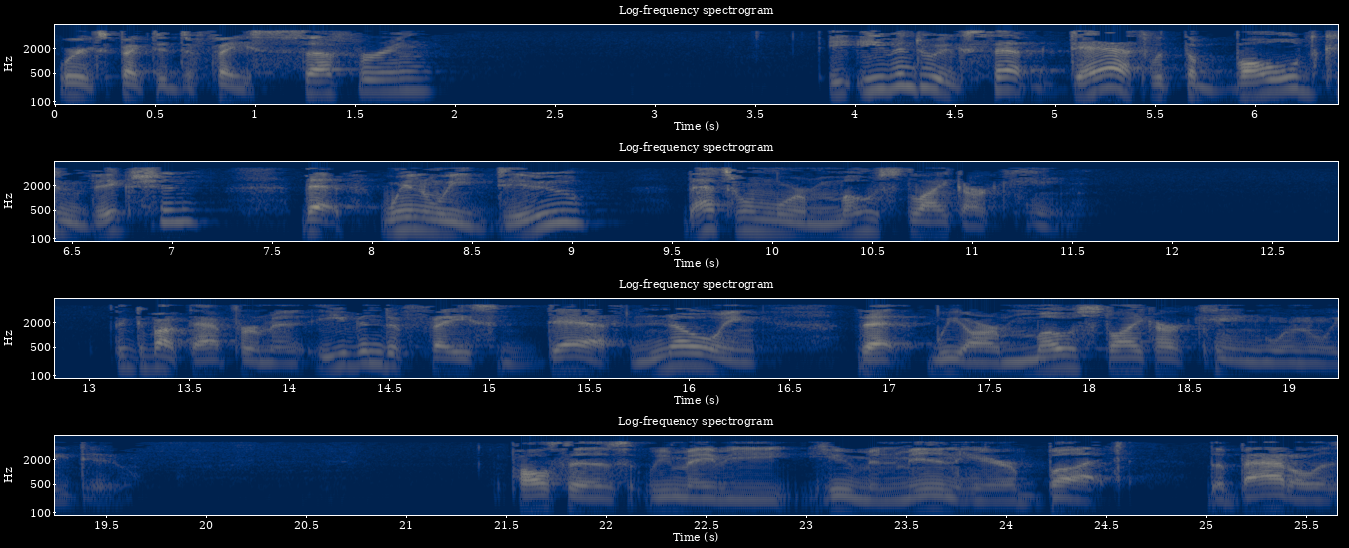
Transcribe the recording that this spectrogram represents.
we're expected to face suffering, even to accept death with the bold conviction that when we do, that's when we're most like our King. Think about that for a minute. Even to face death knowing that we are most like our King when we do. Paul says we may be human men here, but the battle is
